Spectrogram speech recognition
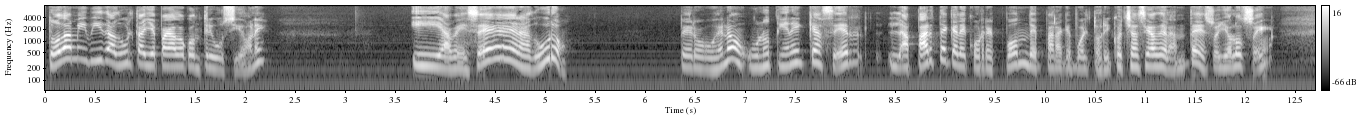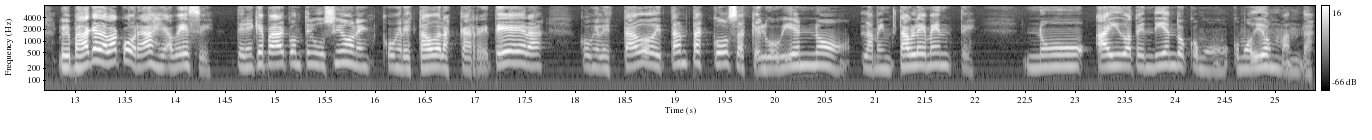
Toda mi vida adulta yo he pagado contribuciones y a veces era duro. Pero bueno, uno tiene que hacer la parte que le corresponde para que Puerto Rico eche hacia adelante, eso yo lo sé. Lo que pasa es que daba coraje a veces tener que pagar contribuciones con el estado de las carreteras, con el estado de tantas cosas que el gobierno lamentablemente no ha ido atendiendo como, como Dios manda.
